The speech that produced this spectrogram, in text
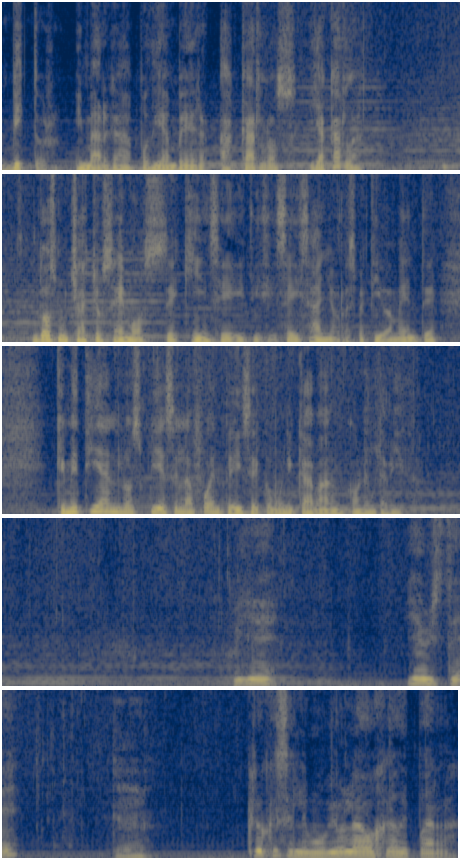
Víctor y Marga podían ver a Carlos y a Carla. Dos muchachos hemos de 15 y 16 años respectivamente, que metían los pies en la fuente y se comunicaban con el David. Oye, ¿ya viste? ¿Qué? Creo que se le movió la hoja de parra.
